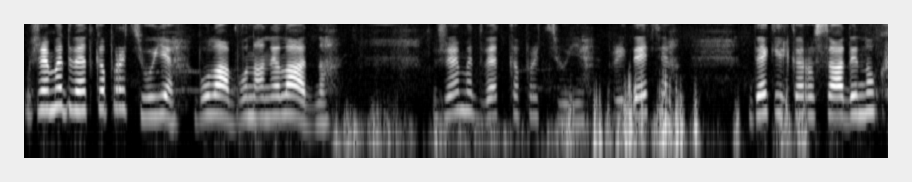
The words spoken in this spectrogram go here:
вже медведка працює. Була б вона неладна. Вже медведка працює. Прийдеться декілька розсадинок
